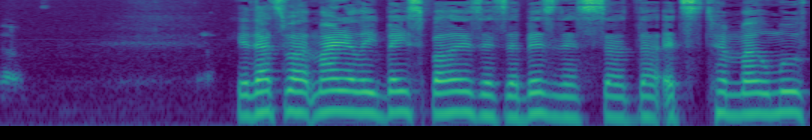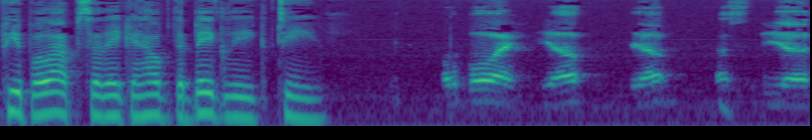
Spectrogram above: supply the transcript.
You know, yeah. yeah, that's what minor league baseball is. It's a business, so the, it's to move people up so they can help the big league team. Oh boy! Yep, yep. That's the uh,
